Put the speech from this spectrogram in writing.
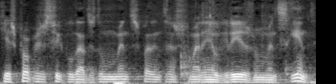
que as próprias dificuldades do momento se podem transformar em alegrias no momento seguinte.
